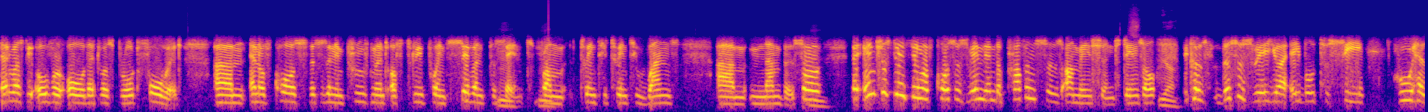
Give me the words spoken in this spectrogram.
That was the overall that was brought forward. Um, and of course, this is an improvement of 3.7% mm. from 2021's um, numbers. So mm. the interesting thing, of course, is when then the provinces are mentioned, Denzil, yeah. because this is where you are able to see who has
